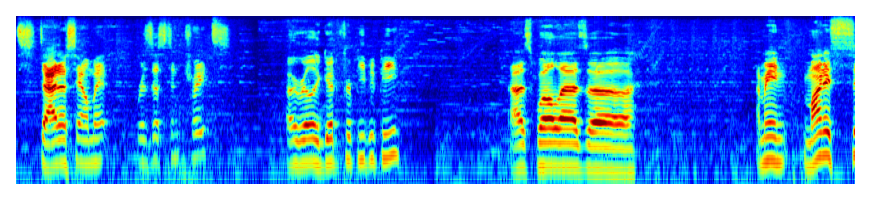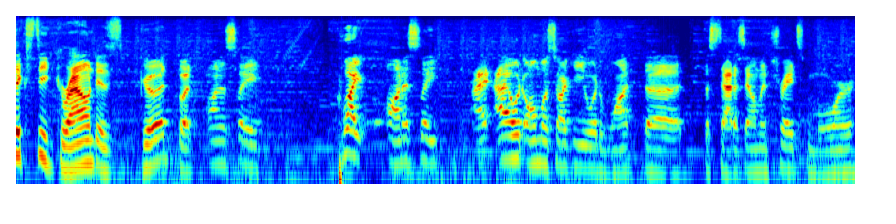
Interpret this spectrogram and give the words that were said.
status ailment resistant traits are really good for PvP. As well as, uh, I mean, minus 60 ground is good, but honestly, quite honestly, I, I would almost argue you would want the, the status ailment traits more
